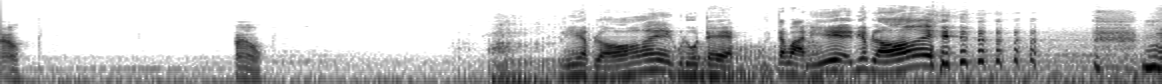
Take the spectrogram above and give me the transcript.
อ้าวอ้าวเรียบร้อยกูโดนแดกจังหวะนี้เรียบร้อยง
